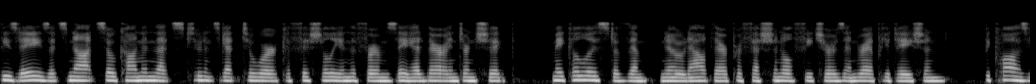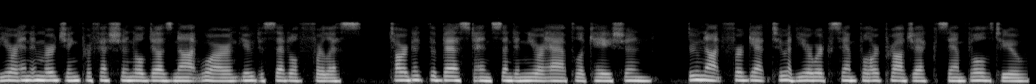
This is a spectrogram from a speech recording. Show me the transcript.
These days, it's not so common that students get to work officially in the firms they had their internship. Make a list of them, note out their professional features and reputation. Because you're an emerging professional does not warrant you to settle for less. Target the best and send in your application. Do not forget to add your work sample or project samples too.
